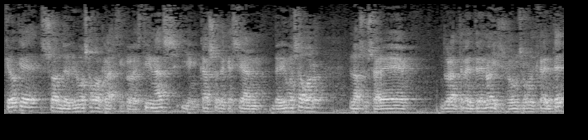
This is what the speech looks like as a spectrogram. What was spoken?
creo que son del mismo sabor que las ciclodestrinas y en caso de que sean del mismo sabor, las usaré durante el entreno y si son un sabor diferente,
